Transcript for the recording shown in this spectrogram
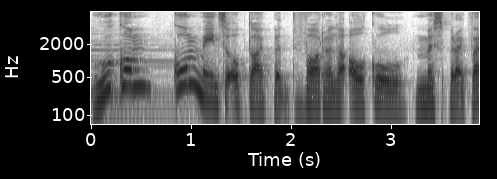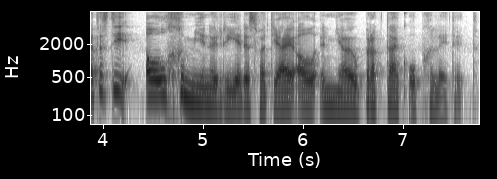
Hoekom kom mense op daai punt waar hulle alkohol misbruik? Wat is die algemene redes wat jy al in jou praktyk opgelet het?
